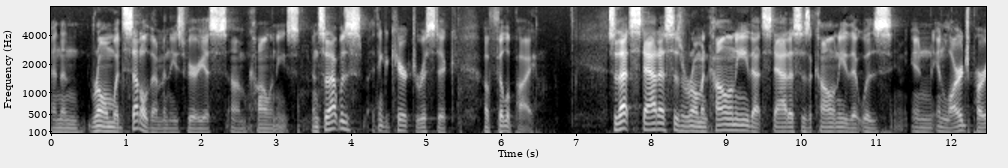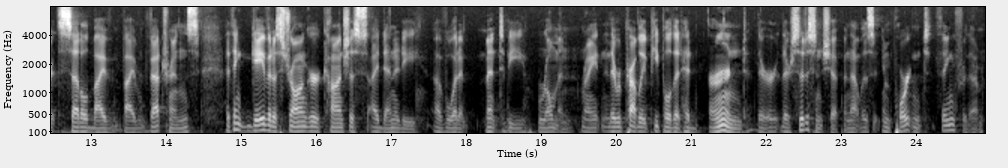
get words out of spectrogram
And then Rome would settle them in these various um, colonies. And so that was, I think, a characteristic of Philippi. So that status as a Roman colony, that status as a colony that was in, in large part settled by, by veterans, I think gave it a stronger conscious identity of what it meant to be Roman, right? And there were probably people that had earned their, their citizenship, and that was an important thing for them.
